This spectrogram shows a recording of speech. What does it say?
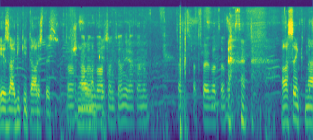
եզակի գիտարիստ ես։ Շնորհակալ եմ Շնորհակալ եմ քեզ։ Վարդան ջան իրականում պատրոյված եմ։ Ասենք նա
